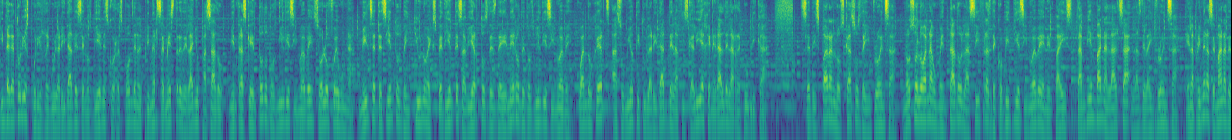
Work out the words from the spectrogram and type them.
Indagatorias por irregularidades en los bienes corresponden al primer semestre del año pasado, mientras que en todo 2019 solo fue una. 1.721 expedientes abiertos desde enero de 2019, cuando Hertz asumió titularidad de la Fiscalía General de la República se disparan los casos de influenza. No solo han aumentado las cifras de COVID-19 en el país, también van al alza las de la influenza. En la primera semana de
